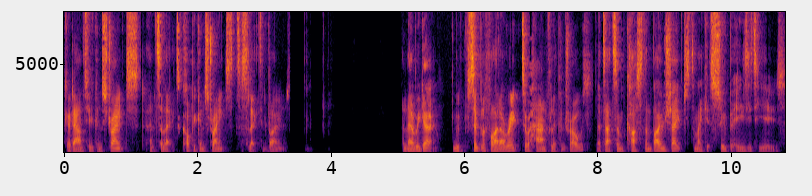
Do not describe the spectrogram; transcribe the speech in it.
go down to constraints and select copy constraints to selected bones. And there we go. We've simplified our rig to a handful of controls. Let's add some custom bone shapes to make it super easy to use.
